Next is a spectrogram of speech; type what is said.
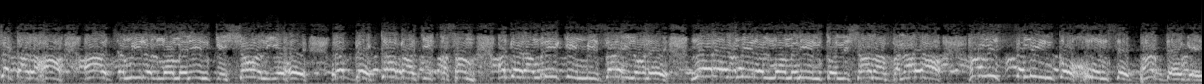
ڈٹا رہا۔ آج امیر المومنین کی شان یہ ہے، رب کعبہ کی قسم، اگر امریکی میزائلوں نے میرے امیر المومنین کو نشانہ بنایا، ہم اس زمین کو خون سے بھر دیں گے۔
